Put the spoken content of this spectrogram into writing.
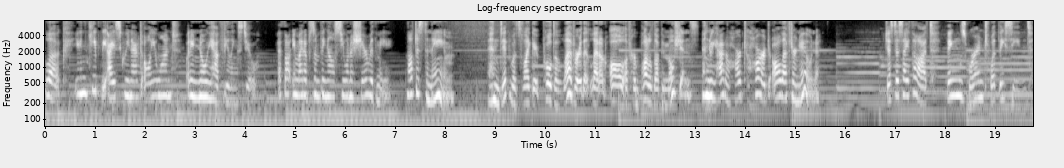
Look, you can keep the Ice Queen act all you want, but I know you have feelings too. I thought you might have something else you want to share with me, not just a name. And it was like I pulled a lever that let out all of her bottled up emotions, and we had a heart to heart all afternoon. Just as I thought, things weren't what they seemed.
